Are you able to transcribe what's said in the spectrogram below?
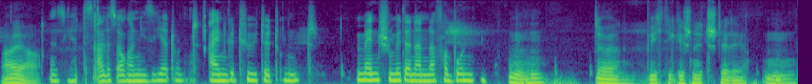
Ah ja. Also sie hat das alles organisiert und eingetütet und Menschen miteinander verbunden. Mhm. Ja, wichtige Schnittstelle. Mhm.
